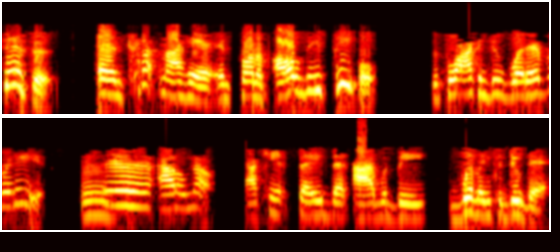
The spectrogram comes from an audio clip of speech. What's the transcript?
scissors and cut my hair in front of all these people before I can do whatever it is, mm. eh, I don't know. I can't say that I would be willing to do that.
